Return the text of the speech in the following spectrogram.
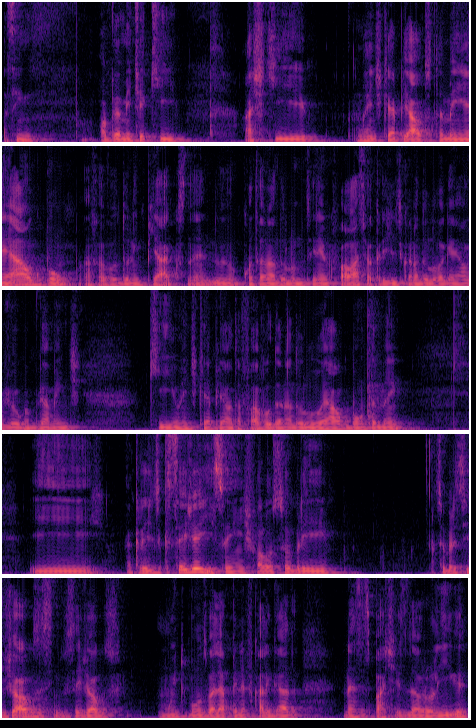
assim, obviamente aqui, acho que o handicap alto também é algo bom a favor do Olympiacos, né? Do, quanto ao Anadolu não tem nem o que falar, se eu acredito que o Anadolu vai ganhar o jogo, obviamente que o handicap alto a favor do Anadolu é algo bom também. E acredito que seja isso. A gente falou sobre sobre esses jogos, assim, ser jogos muito bons, vale a pena ficar ligado nessas partidas da Euroliga.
